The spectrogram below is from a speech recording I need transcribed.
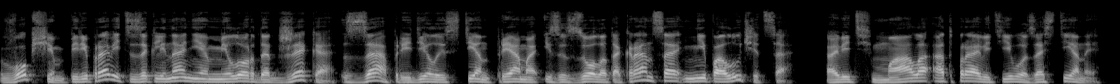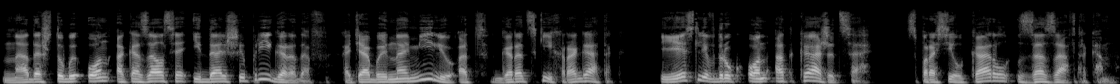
В общем, переправить заклинанием милорда Джека за пределы стен прямо из золота кранца не получится. А ведь мало отправить его за стены. Надо, чтобы он оказался и дальше пригородов, хотя бы на милю от городских рогаток. «Если вдруг он откажется?» — спросил Карл за завтраком.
